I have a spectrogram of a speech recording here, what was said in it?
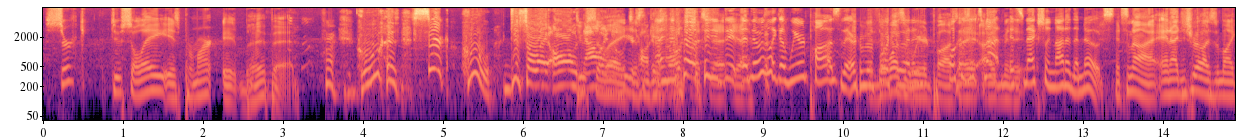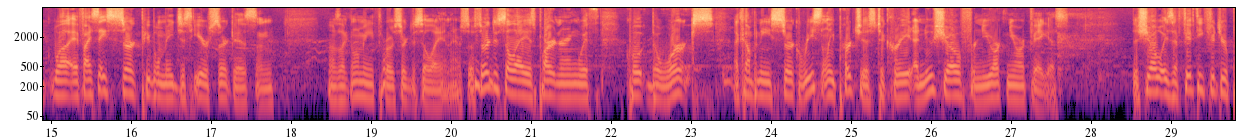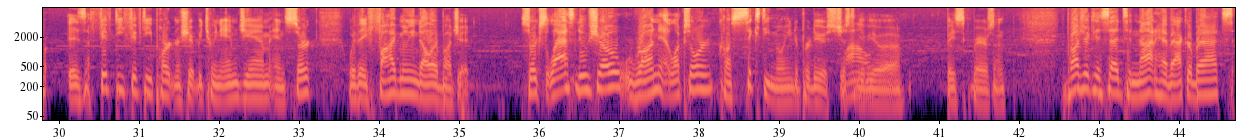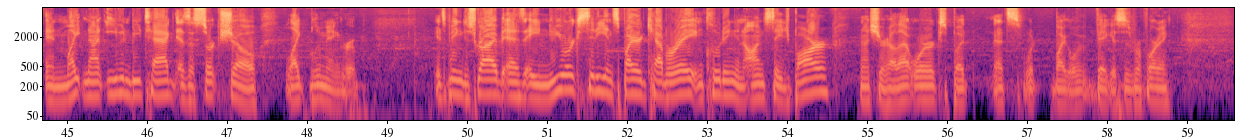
Cirque du Soleil is promar- eh, blah, blah. Who is Cirque? Who? Du Soleil. Oh, Du now I know who you're talking case I know. about. That's it, And yeah. there was like a weird pause there before was you a went in. weird pause. Well, because it's I not. It's it. actually not in the notes. It's not, and I just realized I'm like, well, if I say Cirque, people may just hear circus, and I was like, let me throw Cirque du Soleil in there. So Cirque du Soleil is partnering with quote The Works, a company Cirque recently purchased to create a new show for New York, New York, Vegas. The show is a 50-50 par- is a 50-50 partnership between MGM and Cirque with a $5 million budget. Cirque's last new show, Run at Luxor, cost 60 million to produce, just to give you a basic comparison. The project is said to not have acrobats and might not even be tagged as a Cirque show like Blue Man Group. It's being described as a New York City inspired cabaret, including an onstage bar. Not sure how that works, but that's what Michael Vegas is reporting.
